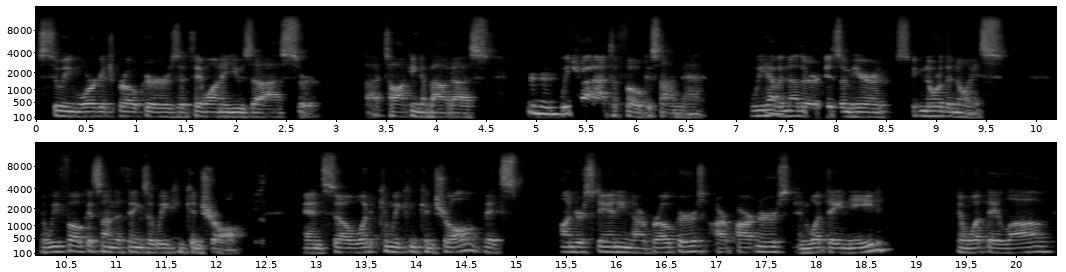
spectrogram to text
suing mortgage brokers if they want to use us or uh, talking about us. Mm-hmm. We try not to focus on that. We have mm-hmm. another ism here ignore the noise. And we focus on the things that we can control. And so, what can we can control? It's understanding our brokers, our partners, and what they need, and what they love,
